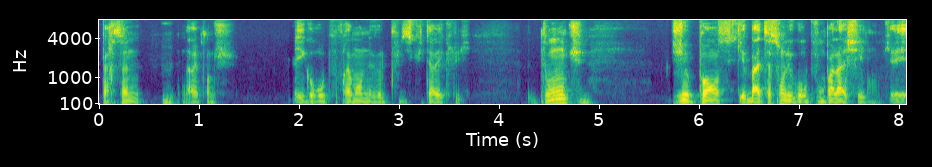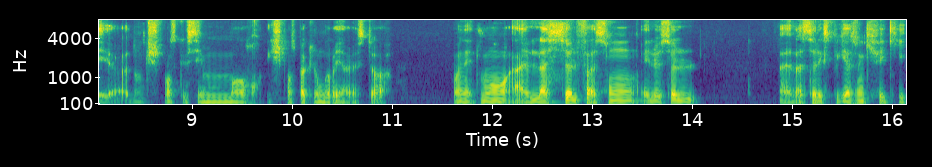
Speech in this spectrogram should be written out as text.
Personne mm. n'a répondu. Les groupes vraiment ne veulent plus discuter avec lui. Donc, mm. je pense que, bah, de toute façon, les groupes vont pas lâcher. Donc, euh, donc je pense que c'est mort. Et je pense pas que Longoria restera. Honnêtement, la seule façon et le seul euh, la seule explication qui fait qu'il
